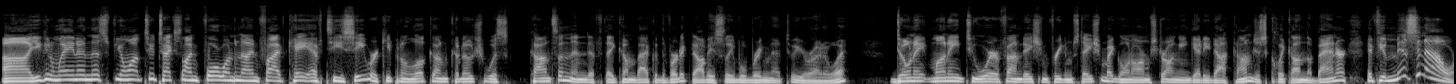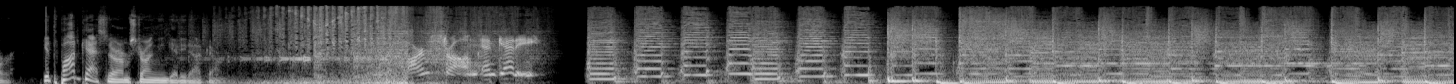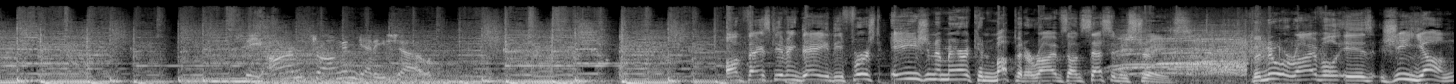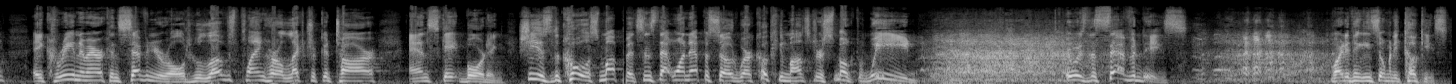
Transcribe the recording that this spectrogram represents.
Uh, you can weigh in on this if you want to. Text line 4195 KFTC. We're keeping a look on Kenosha, Wisconsin. And if they come back with the verdict, obviously we'll bring that to you right away. Donate money to Warrior Foundation Freedom Station by going to armstrongandgetty.com. Just click on the banner. If you miss an hour, get the podcast at armstrongandgetty.com. Armstrong and Getty. The Armstrong and Getty Show. Thanksgiving Day, the first Asian American Muppet arrives on Sesame Street. The new arrival is Ji Young, a Korean American seven year old who loves playing her electric guitar and skateboarding. She is the coolest Muppet since that one episode where Cookie Monster smoked weed. It was the 70s. Why do you think he eats so many cookies?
